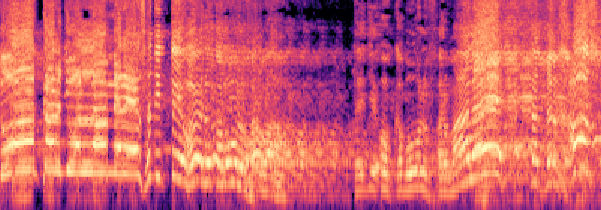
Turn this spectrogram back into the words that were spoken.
दुआ कर जो अल्लाह मेरे इस दिते होए नु कबूल फरवा ते जे, ओ कबूल फरमा ले। तो दरखास्त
